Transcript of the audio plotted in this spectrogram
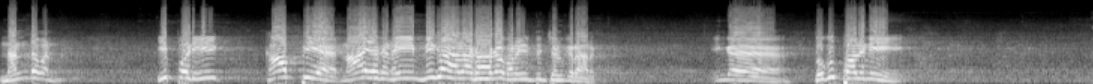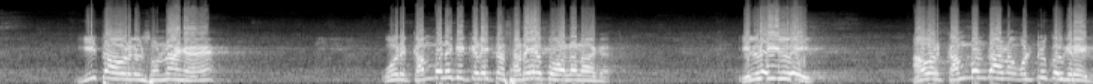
நந்தவன் இப்படி காப்பிய நாயகனை மிக அழகாக வர்ணித்து செல்கிறார். இங்க தொகுப்பாளினி கீதா அவர்கள் சொன்னாங்க ஒரு கம்பனுக்கு கிடைத்த சடையப்ப வள்ளலாக இல்லை இல்லை. அவர் கம்பன் தான் நான் ஒற்றுக்கொள்கிறேன்.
